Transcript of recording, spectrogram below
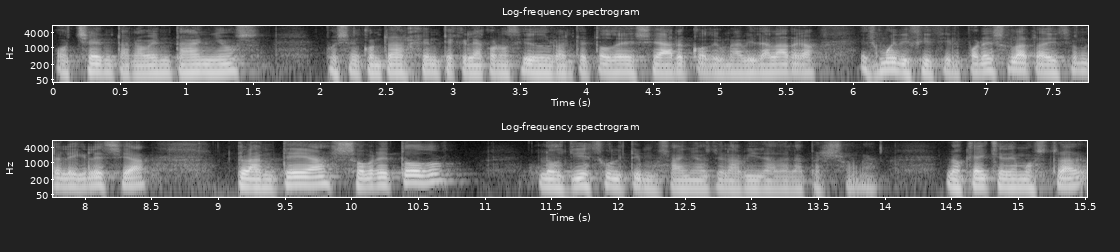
80, 90 años, pues encontrar gente que le ha conocido durante todo ese arco de una vida larga es muy difícil. Por eso la tradición de la Iglesia plantea sobre todo los diez últimos años de la vida de la persona. Lo que hay que demostrar,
